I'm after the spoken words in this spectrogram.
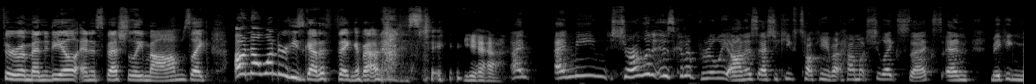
through Amenadiel and especially moms. Like, oh no wonder he's got a thing about honesty. Yeah. I I mean, Charlotte is kind of brutally honest as she keeps talking about how much she likes sex and making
